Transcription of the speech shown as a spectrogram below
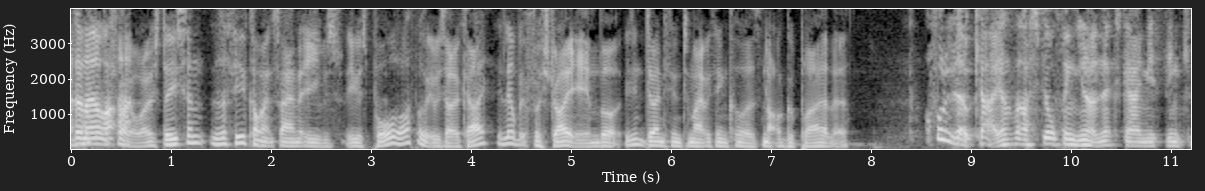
I don't know. I Traore was decent. There's a few comments saying that he was he was poor. I thought he was okay. A little bit frustrating, but he didn't do anything to make me think, oh, there's not a good player there. I thought he was okay. I, I, still think you know the next game you think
